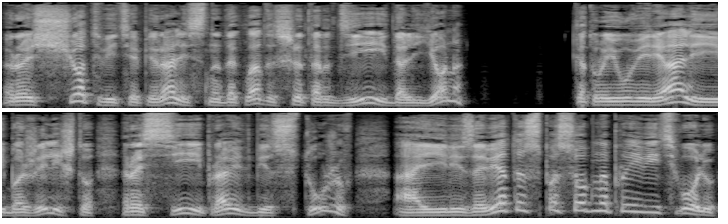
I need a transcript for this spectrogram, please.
Расчет ведь опирались на доклады Шатарди и Дальона, которые уверяли и божили, что Россия правит без стужев, а Елизавета способна проявить волю,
